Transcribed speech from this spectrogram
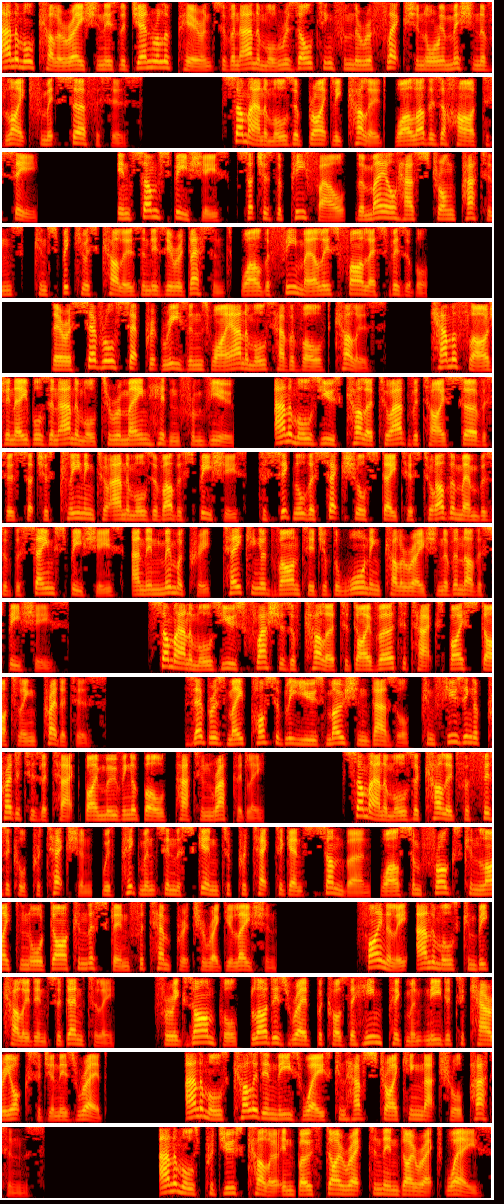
Animal coloration is the general appearance of an animal resulting from the reflection or emission of light from its surfaces. Some animals are brightly colored, while others are hard to see. In some species, such as the peafowl, the male has strong patterns, conspicuous colors and is iridescent, while the female is far less visible. There are several separate reasons why animals have evolved colors. Camouflage enables an animal to remain hidden from view. Animals use color to advertise services such as cleaning to animals of other species, to signal their sexual status to other members of the same species, and in mimicry, taking advantage of the warning coloration of another species. Some animals use flashes of color to divert attacks by startling predators. Zebras may possibly use motion dazzle, confusing a predator's attack by moving a bold pattern rapidly. Some animals are colored for physical protection, with pigments in the skin to protect against sunburn, while some frogs can lighten or darken the skin for temperature regulation. Finally, animals can be colored incidentally. For example, blood is red because the heme pigment needed to carry oxygen is red. Animals colored in these ways can have striking natural patterns. Animals produce color in both direct and indirect ways.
